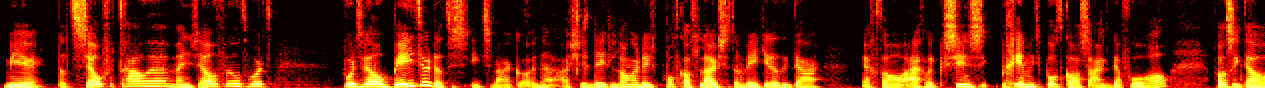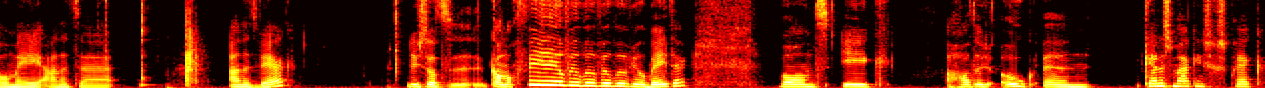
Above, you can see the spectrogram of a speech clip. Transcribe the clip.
meer dat zelfvertrouwen, mijn zelfbeeld wordt wordt wel beter. Dat is iets waar ik, nou, als je deze, langer deze podcast luistert, dan weet je dat ik daar echt al eigenlijk sinds ik begin met die podcast, eigenlijk daarvoor al, was ik daar al mee aan het, uh, aan het werk. Dus dat uh, kan nog veel, veel, veel, veel, veel, veel beter. Want ik had dus ook een kennismakingsgesprek.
